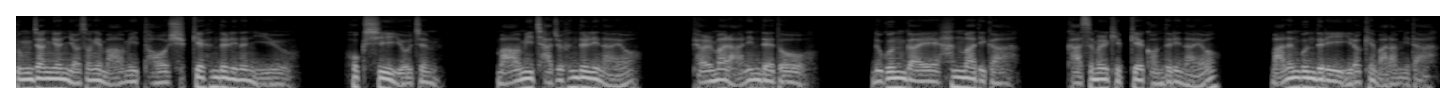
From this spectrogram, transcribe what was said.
중장년 여성의 마음이 더 쉽게 흔들리는 이유. 혹시 요즘 마음이 자주 흔들리나요? 별말 아닌데도 누군가의 한마디가 가슴을 깊게 건드리나요? 많은 분들이 이렇게 말합니다.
